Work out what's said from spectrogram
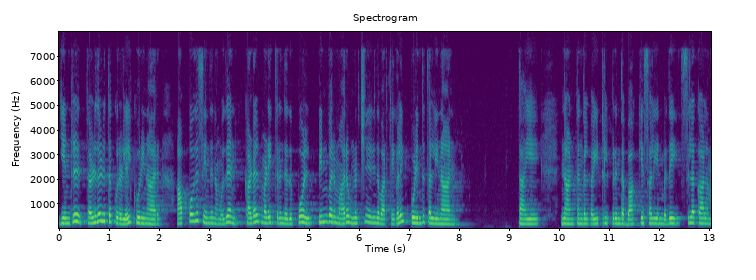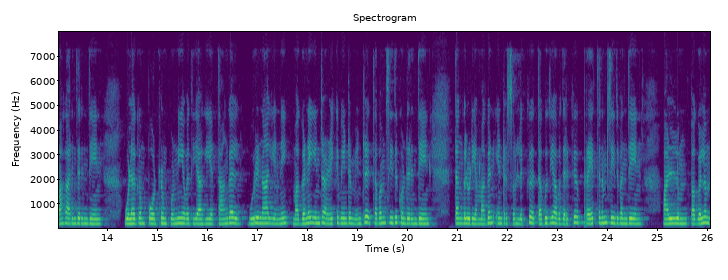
என்று தழுதழுத்த குரலில் கூறினார். அப்போது சேர்ந்த நமுதன் கடல் மடை திறந்தது போல் பின்வருமாறு உணர்ச்சி நிறைந்த வார்த்தைகளை பொழிந்து தள்ளினான். தாயே நான் தங்கள் வயிற்றில் பிறந்த பாக்கியசாலி என்பதை சில காலமாக அறிந்திருந்தேன். உலகம் போற்றும் புண்ணியவதியாகிய தாங்கள் ஒரு நாள் என்னை மகனே என்று அழைக்க வேண்டும் என்று தவம் செய்து கொண்டிருந்தேன். தங்களுடைய மகன் என்ற சொல்லுக்கு தகுதியாவதற்கு பிரயத்தனம் செய்து வந்தேன். அல்லும் பகலும்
